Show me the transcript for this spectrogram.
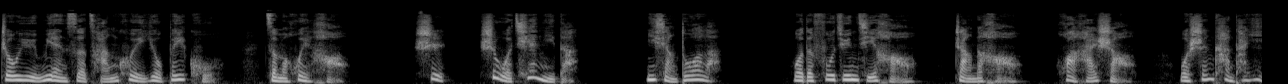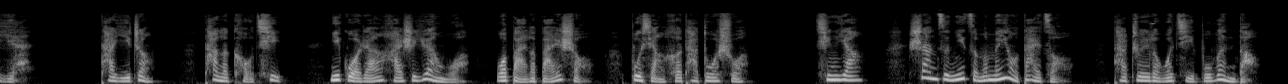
周玉面色惭愧又悲苦：“怎么会好？是是我欠你的，你想多了。我的夫君极好，长得好，话还少。”我深看他一眼，他一怔，叹了口气：“你果然还是怨我。”我摆了摆手，不想和他多说。青央，扇子你怎么没有带走？他追了我几步，问道：“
